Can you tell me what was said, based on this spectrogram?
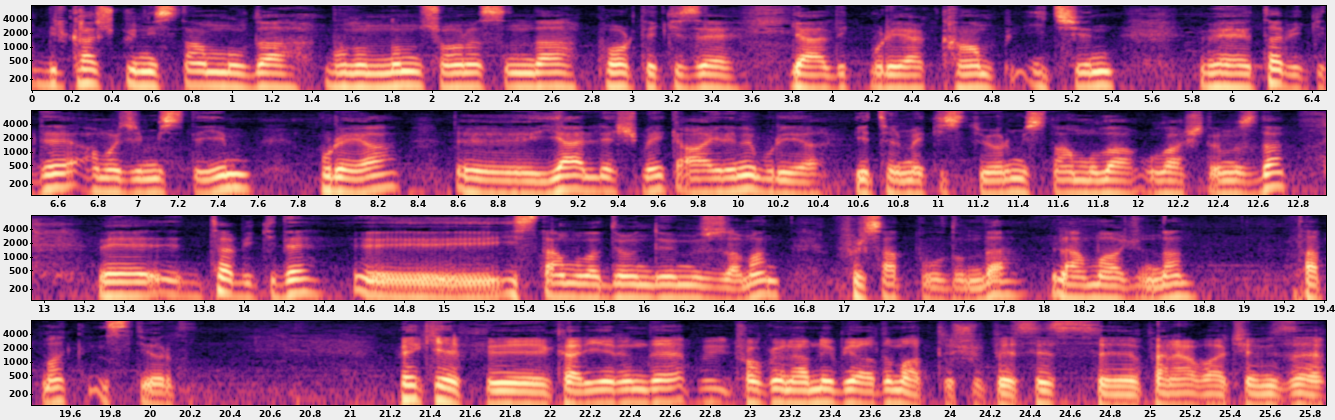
Birkaç gün İstanbul'da bulundum. Sonrasında Portekiz'e geldik buraya kamp için. Ve tabii ki de amacım isteğim buraya e, yerleşmek, ailemi buraya getirmek istiyorum İstanbul'a ulaştığımızda. Ve tabii ki de e, İstanbul'a döndüğümüz zaman fırsat bulduğumda lahmacundan tatmak istiyorum. Peki e, kariyerinde çok önemli bir adım attı şüphesiz. E, Fenerbahçe'mize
